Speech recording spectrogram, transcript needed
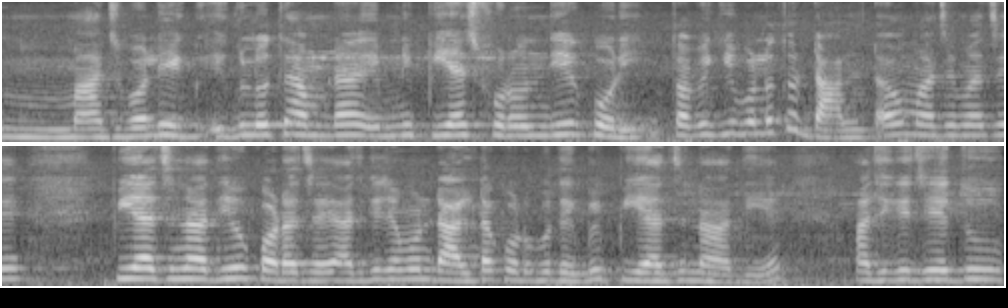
মাছ বলো, এগ- এগুলোতে আমরা এমনি পেঁয়াজ ফোড়ন দিয়ে করি। তবে কি বলো তো ডালটাও মাঝে মাঝে পেঁয়াজ না দিয়েও করা যায়। আজকে যেমন ডালটা করব, দেখবে পেঁয়াজ না দিয়ে। আজকে যেহেতু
